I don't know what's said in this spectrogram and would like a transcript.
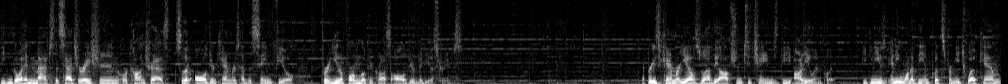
You can go ahead and match the saturation or contrast so that all of your cameras have the same feel for a uniform look across all of your video streams. For each camera, you also have the option to change the audio input. You can use any one of the inputs from each webcam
